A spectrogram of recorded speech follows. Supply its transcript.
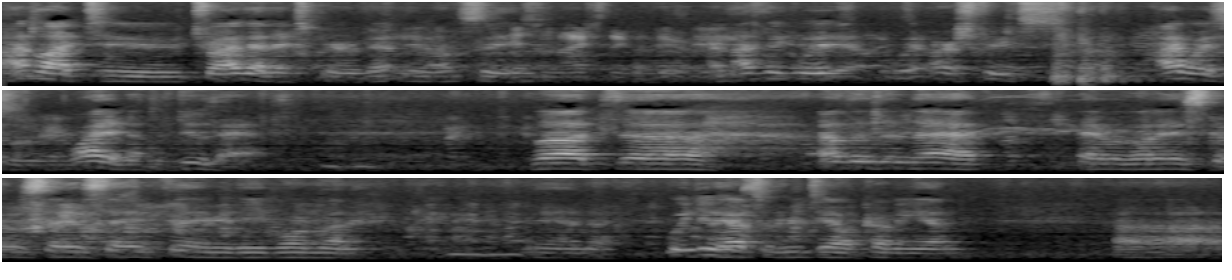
I'd like to try that experiment, you know, see. It's a nice thing to do. And I think we, we, our streets, highways are wide enough to do that. But uh, other than that, everybody's going to say the same thing. We need more money, and uh, we do have some retail coming in. Uh,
